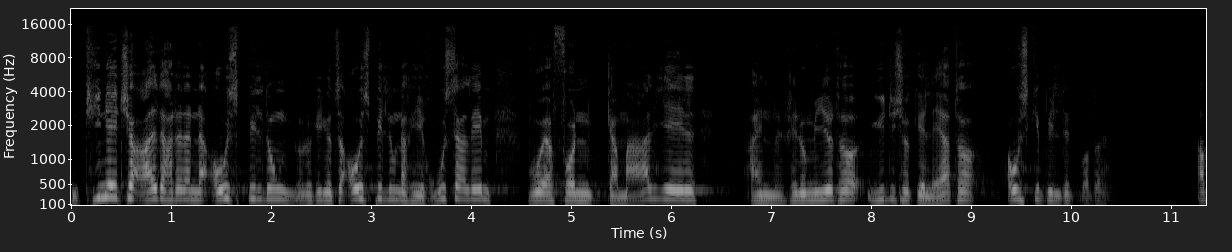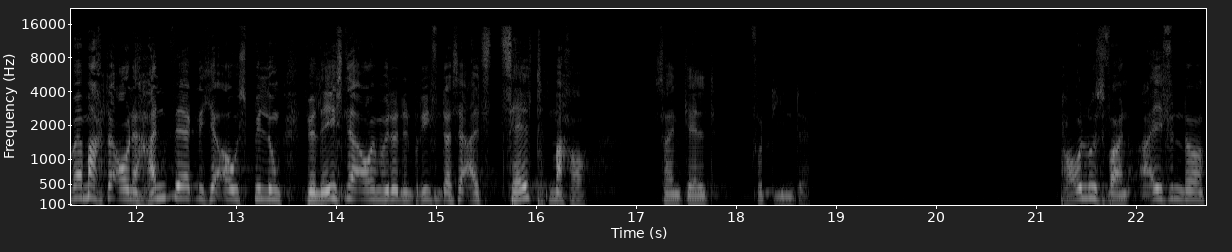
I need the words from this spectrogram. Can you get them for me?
Im Teenageralter hat er dann eine Ausbildung oder ging er zur Ausbildung nach Jerusalem, wo er von Gamaliel ein renommierter jüdischer Gelehrter ausgebildet wurde. Aber er machte auch eine handwerkliche Ausbildung. Wir lesen ja auch immer wieder in den Briefen, dass er als Zeltmacher sein Geld verdiente. Paulus war ein eifernder,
